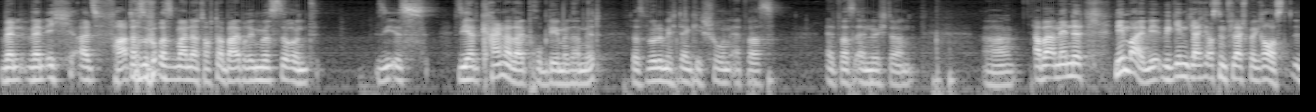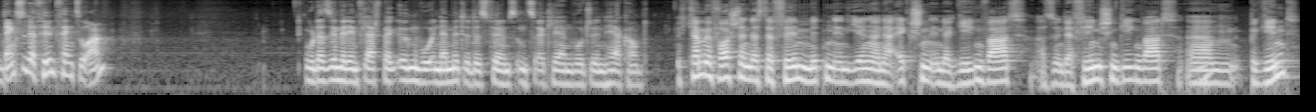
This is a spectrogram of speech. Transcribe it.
wenn, wenn ich als Vater sowas meiner Tochter beibringen müsste und sie ist, sie hat keinerlei Probleme damit, das würde mich, denke ich, schon etwas, etwas ernüchtern. Äh, aber am Ende, nebenbei, wir, wir gehen gleich aus dem Flashback raus. Denkst du, der Film fängt so an? Oder sehen wir den Flashback irgendwo in der Mitte des Films, um zu erklären, wo Jin herkommt? Ich kann mir vorstellen, dass der Film mitten in irgendeiner Action in der Gegenwart, also in der filmischen Gegenwart, ähm, beginnt.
